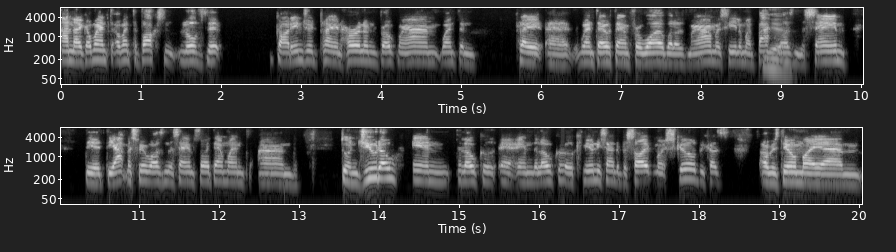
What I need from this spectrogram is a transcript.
and like I went I went to boxing, loved it. Got injured playing hurling, broke my arm. Went and played. Uh, went out then for a while, but I was, my arm was healing. Went back, Yeah. wasn't the same. The the atmosphere wasn't the same. So I then went and done judo in the local uh, in the local community center beside my school because I was doing my um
